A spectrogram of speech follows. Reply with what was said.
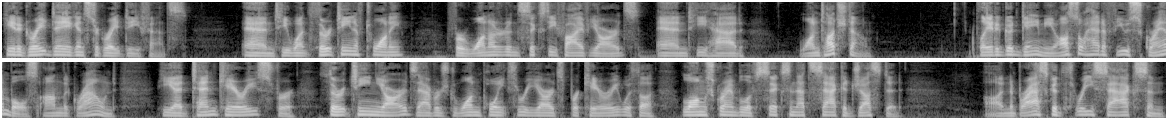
He had a great day against a great defense. and he went 13 of 20 for 165 yards, and he had one touchdown. Played a good game. He also had a few scrambles on the ground. He had 10 carries for 13 yards, averaged 1.3 yards per carry with a long scramble of six, and that's sack adjusted. Uh, Nebraska had three sacks and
